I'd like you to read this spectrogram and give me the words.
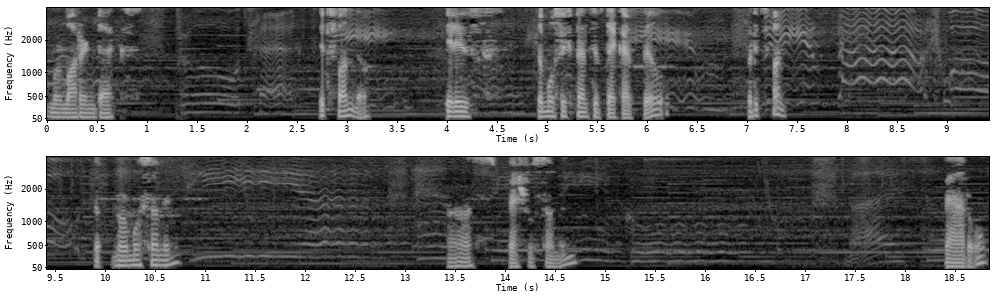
more modern decks. It's fun though. It is the most expensive deck I've built, but it's fun. Normal summon. Uh, special summon. Battle.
